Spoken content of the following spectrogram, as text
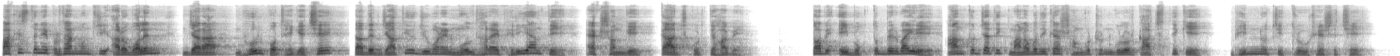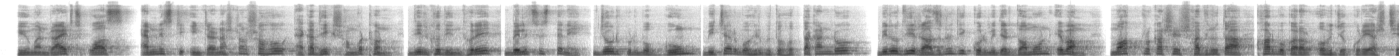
পাকিস্তানের প্রধানমন্ত্রী আরও বলেন, যারা ভুল পথে গেছে, তাদের জাতীয় জীবনের মূলধারায় ফিরিয়ে আনতে একসঙ্গে কাজ করতে হবে। তবে এই বক্তব্যের বাইরে আন্তর্জাতিক মানবাধিকার সংগঠনগুলোর কাছ থেকে ভিন্ন চিত্র উঠে এসেছে। Human rights watch Amnesty International সহ একাধিক সংগঠন দীর্ঘদিন ধরে বেলুচিস্তানে জোরপূর্বক গুম, বিচার বহির্ভূত হত্যাকাণ্ড, বিরোধী রাজনৈতিক কর্মীদের দমন এবং মত প্রকাশের স্বাধীনতা খর্ব করার অভিযোগ করে আসছে।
